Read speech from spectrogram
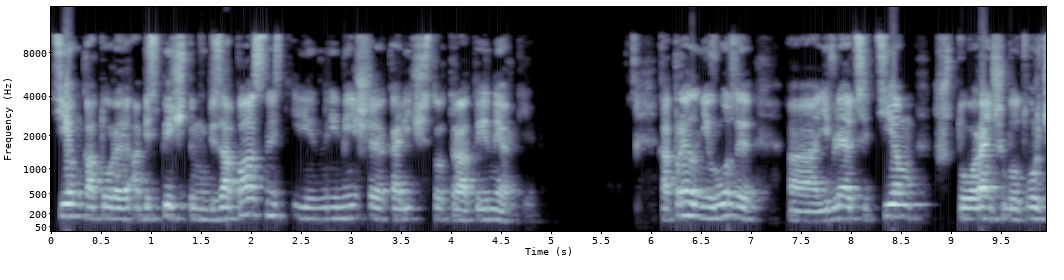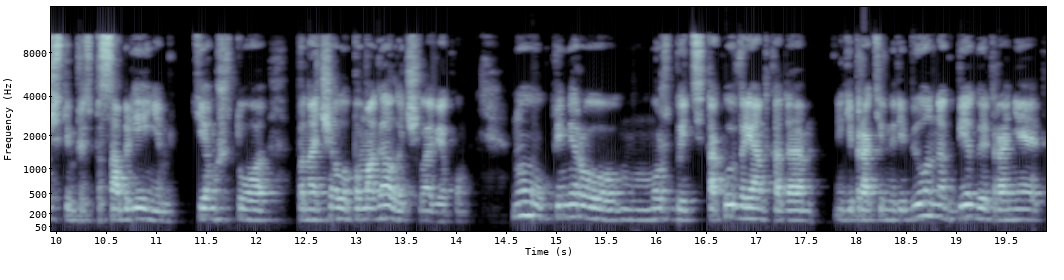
тем, который обеспечит ему безопасность и наименьшее количество траты энергии. Как правило, неврозы являются тем, что раньше было творческим приспособлением, тем, что поначалу помогало человеку. Ну, к примеру, может быть такой вариант, когда гиперактивный ребенок бегает, роняет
